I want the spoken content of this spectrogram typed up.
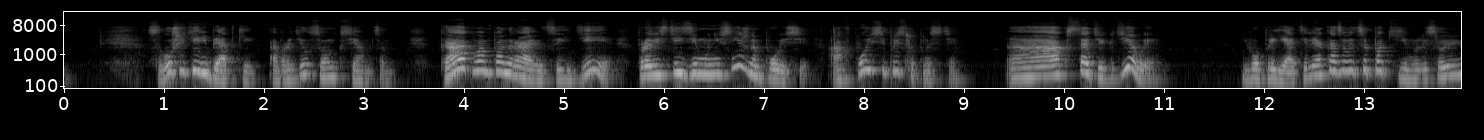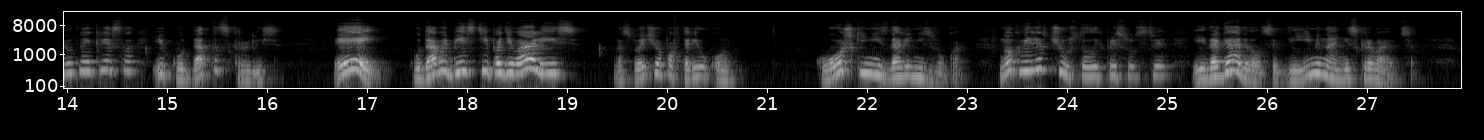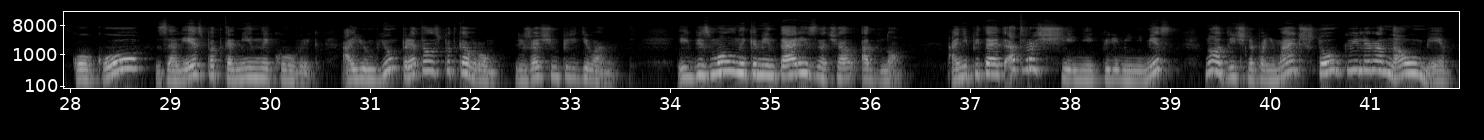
«Слушайте, ребятки», — обратился он к сиамцам, как вам понравится идея провести зиму не в снежном поясе, а в поясе преступности? А, кстати, где вы? Его приятели, оказывается, покинули свое уютное кресло и куда-то скрылись. «Эй, куда вы, бестии, подевались?» — настойчиво повторил он. Кошки не издали ни звука, но Квиллер чувствовал их присутствие и догадывался, где именно они скрываются. Коко залез под каминный коврик, а Юм-Юм пряталась под ковром, лежащим перед диваном. Их безмолвный комментарий означал одно. Они питают отвращение к перемене мест, но отлично понимают, что у Квиллера на уме.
